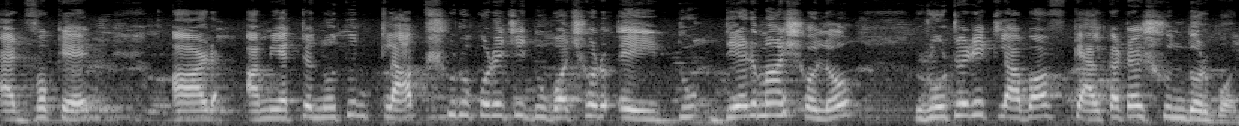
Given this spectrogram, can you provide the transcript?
অ্যাডভোকেট আর আমি একটা নতুন ক্লাব শুরু করেছি দু বছর, এই দু, দেড় মাস হলো Rotary Club of Calcutta Sundarban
